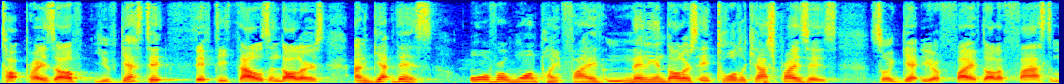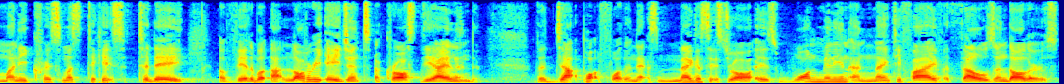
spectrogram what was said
Top prize of, you've guessed it, $50,000. And get this, over $1.5 million in total cash prizes. So get your $5 Fast Money Christmas tickets today, available at lottery agents across the island. The jackpot for the next Mega 6 draw is $1,095,000.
